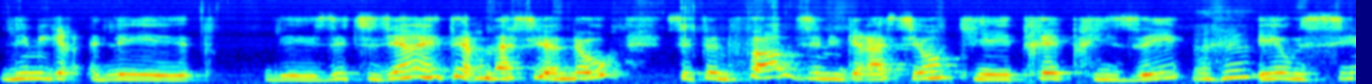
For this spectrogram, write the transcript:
les les étudiants internationaux, c'est une forme d'immigration qui est très prisée mm-hmm. et aussi,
